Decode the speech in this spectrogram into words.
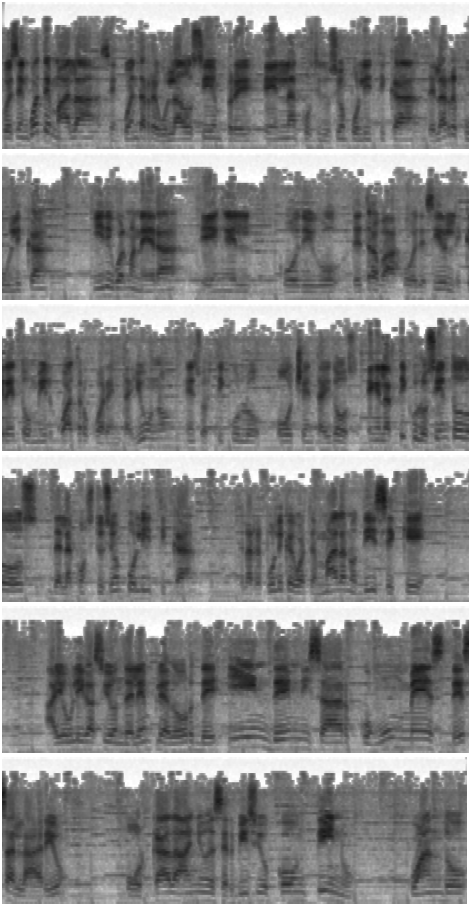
Pues en Guatemala se encuentra regulado siempre en la Constitución Política de la República y de igual manera en el Código de Trabajo, es decir, el decreto 1441 en su artículo 82. En el artículo 102 de la Constitución Política de la República de Guatemala nos dice que hay obligación del empleador de indemnizar con un mes de salario por cada año de servicio continuo cuando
